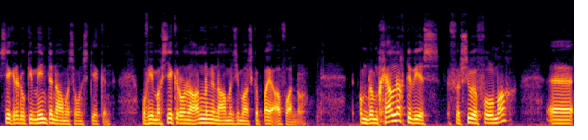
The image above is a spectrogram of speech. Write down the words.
sekere dokumente namens ons teken of jy mag sekere onderhandelinge namens die maatskappy afhandel. Om om geldig te wees vir so 'n volmag, uh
